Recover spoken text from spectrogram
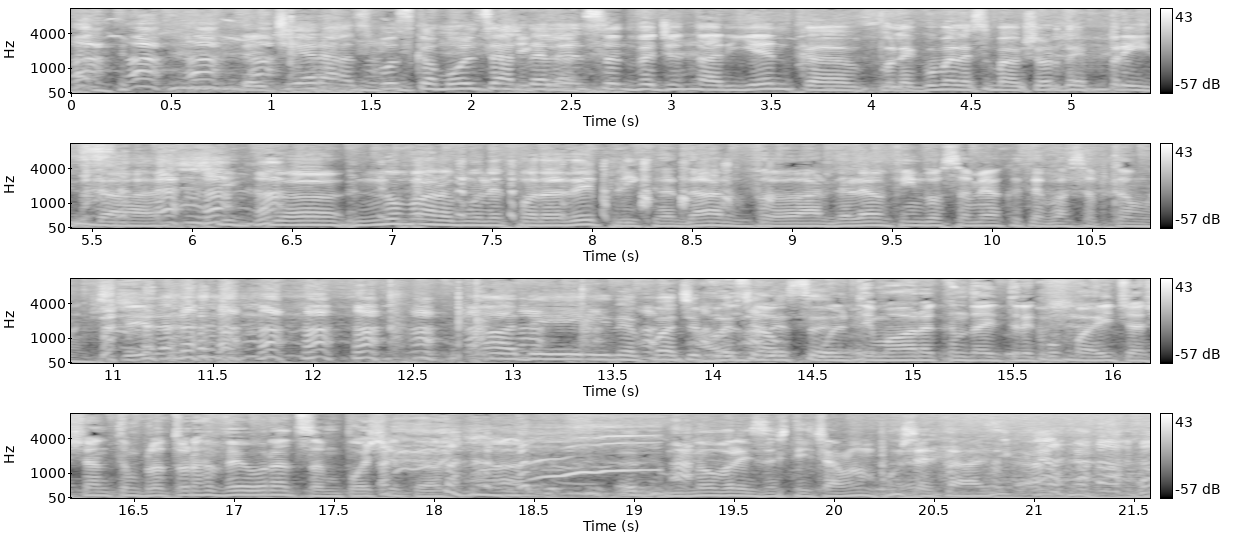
Deci ieri a spus că mulți ardeleni sunt vegetarieni, că legumele sunt mai ușor de prins. Da, și că nu va rămâne fără replică, dar ardelean fiind o să-mi ia câteva săptămâni. Adi, ne face Auzi, plăcere da, să... ultima oară când ai trecut pe aici așa întâmplător aveai o rață în poșetă. nu vrei să știi ce am în poșetă azi.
